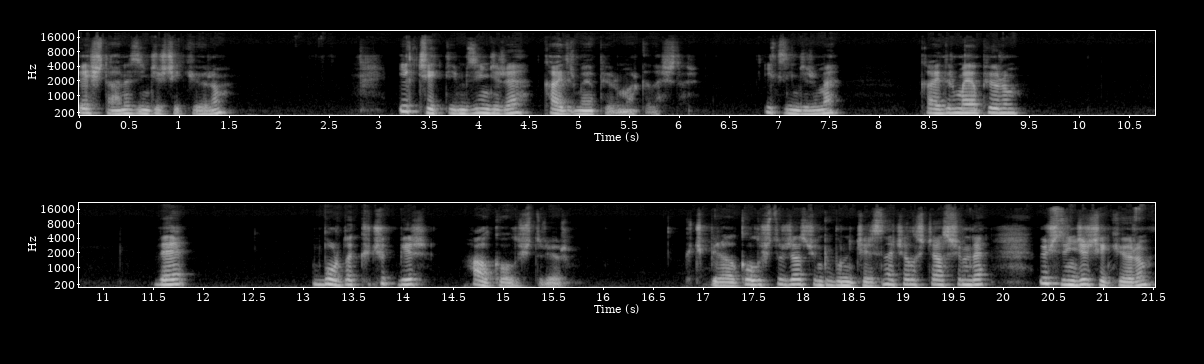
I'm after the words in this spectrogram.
5 tane zincir çekiyorum. İlk çektiğim zincire kaydırma yapıyorum arkadaşlar. İlk zincirime kaydırma yapıyorum. Ve burada küçük bir halka oluşturuyorum. Küçük bir halka oluşturacağız. Çünkü bunun içerisine çalışacağız şimdi. 3 zincir çekiyorum.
